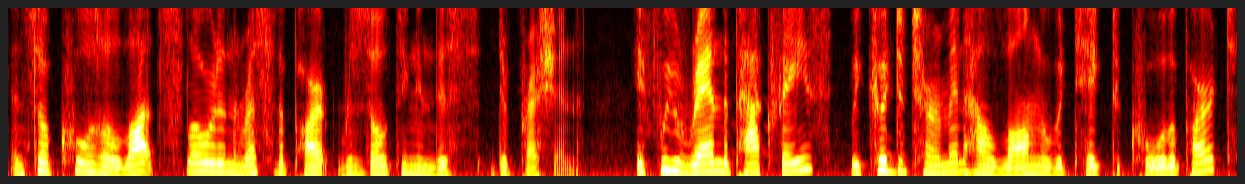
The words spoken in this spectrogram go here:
and so cools a lot slower than the rest of the part resulting in this depression. If we ran the pack phase, we could determine how long it would take to cool the part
